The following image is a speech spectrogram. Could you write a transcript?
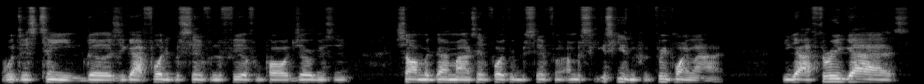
what this team does. You got 40% from the field from Paul Jorgensen. Sean McDermott hit 43% from, excuse me, from three point line. You got three guys,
